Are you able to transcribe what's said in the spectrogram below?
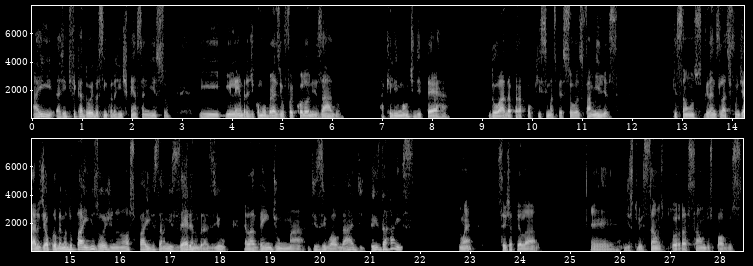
aí a gente fica doido assim quando a gente pensa nisso e, e lembra de como o Brasil foi colonizado, aquele monte de terra doada para pouquíssimas pessoas, famílias, que são os grandes latifundiários, e é o problema do país hoje, no nosso país, a miséria no Brasil, ela vem de uma desigualdade desde a raiz, não é? Seja pela é, destruição, exploração dos povos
